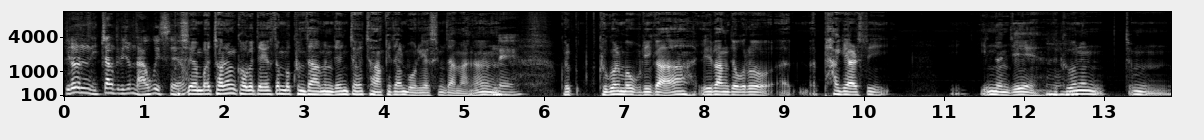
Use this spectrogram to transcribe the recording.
이런 입장들이 좀 나오고 있어요. 글쎄요, 뭐 저는 거기에 대해서 뭐 군사 문제는 저 정확히 잘 모르겠습니다만은 네. 그, 그걸 뭐 우리가 일방적으로 파기할 수 있는지 음. 그거는 좀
